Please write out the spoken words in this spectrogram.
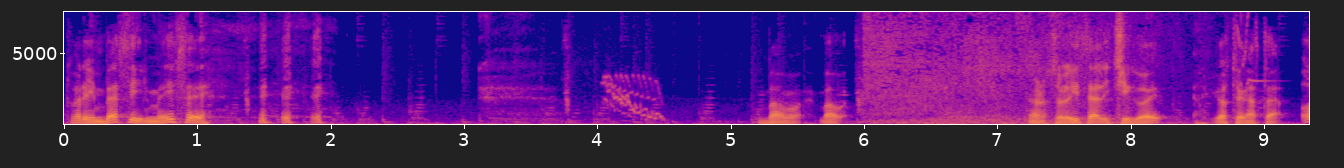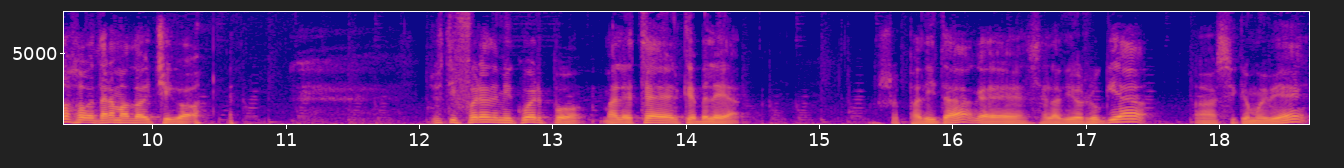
Tú eres imbécil, me dice. Vamos, vamos. Bueno, se lo dice al chico, ¿eh? Que os hasta Ojo, que tenemos dos chicos. Yo estoy fuera de mi cuerpo. Vale, este es el que pelea. Su espadita, que se la dio Rukia. Así que muy bien.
